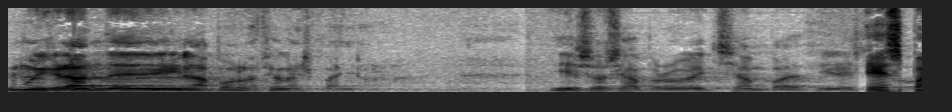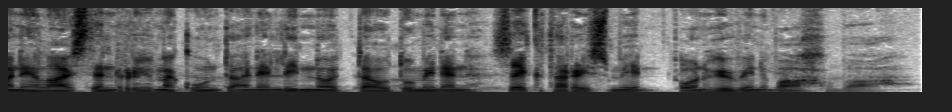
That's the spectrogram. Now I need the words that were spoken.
muy grande en la población española. Espanjalaisten ryhmäkuntainen linnoittautuminen, sektarismi, on hyvin vahvaa.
